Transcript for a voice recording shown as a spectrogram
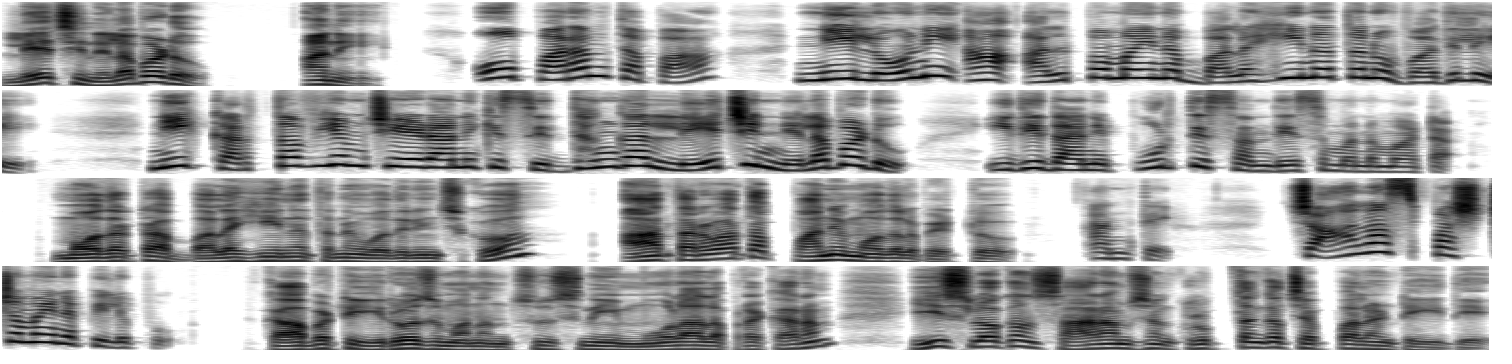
లేచి నిలబడు అని. ఓ పరంతప నీలోని ఆ అల్పమైన బలహీనతను వదిలే. నీ కర్తవ్యం చేయడానికి సిద్ధంగా లేచి నిలబడు. ఇది దాని పూర్తి సందేశమన్నమాట. మొదట బలహీనతను వదిలించుకో ఆ తర్వాత పని మొదలుపెట్టు. అంతే. చాలా స్పష్టమైన పిలుపు. కాబట్టి ఈరోజు మనం చూసిన ఈ మూలాల ప్రకారం ఈ శ్లోకం సారాంశం క్లుప్తంగా చెప్పాలంటే ఇదే.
